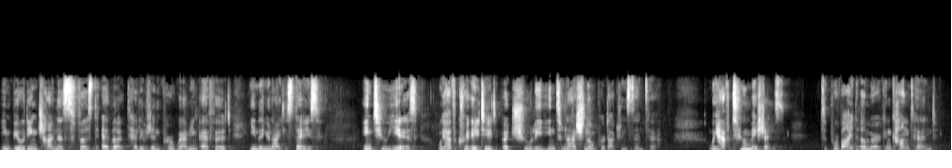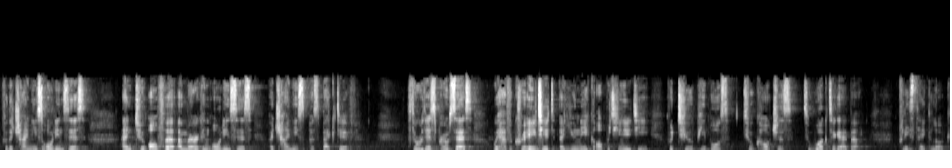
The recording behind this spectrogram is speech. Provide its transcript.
in building China's first ever television programming effort in the United States. In two years, we have created a truly international production center. We have two missions to provide American content for the Chinese audiences and to offer American audiences a Chinese perspective. Through this process, we have created a unique opportunity for two peoples, two cultures to work together. Please take a look.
